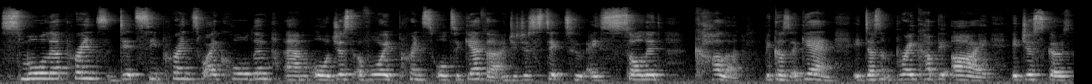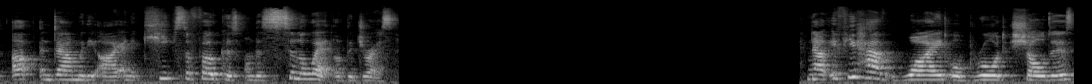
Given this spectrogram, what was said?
smaller prints, ditzy prints, what I call them, um, or just avoid prints altogether and you just stick to a solid color because again it doesn't break up the eye it just goes up and down with the eye and it keeps the focus on the silhouette of the dress Now, if you have wide or broad shoulders,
